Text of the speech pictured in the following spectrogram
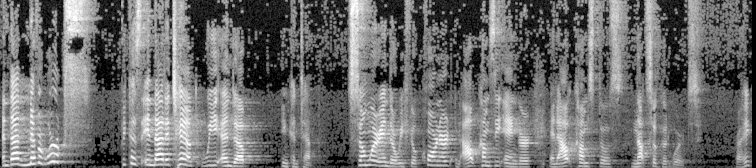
And that never works. Because in that attempt, we end up in contempt. Somewhere in there, we feel cornered, and out comes the anger, and out comes those not so good words, right?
